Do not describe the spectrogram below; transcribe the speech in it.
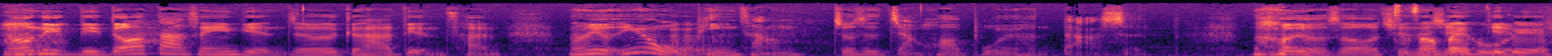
然后你 你都要大声一点，就是跟他点餐。然后有，因为我平常就是讲话不会很大声。然后有时候去那些店，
